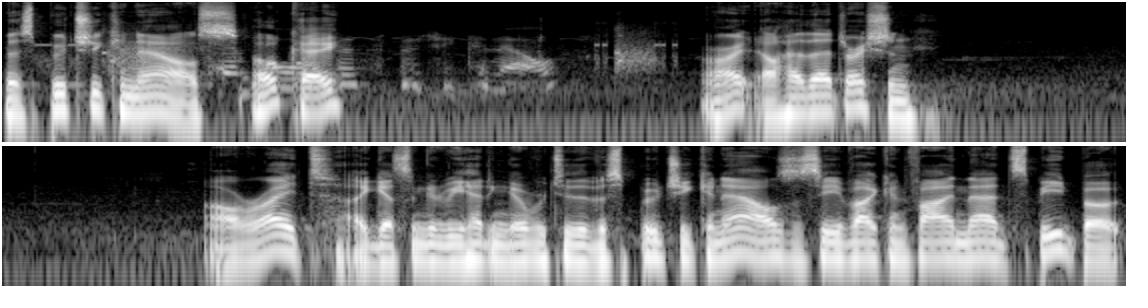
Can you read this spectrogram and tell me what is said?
Vespucci Canals. Okay. Vespucci Canals. Alright, I'll head that direction. Alright, I guess I'm going to be heading over to the Vespucci Canals to see if I can find that speedboat.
